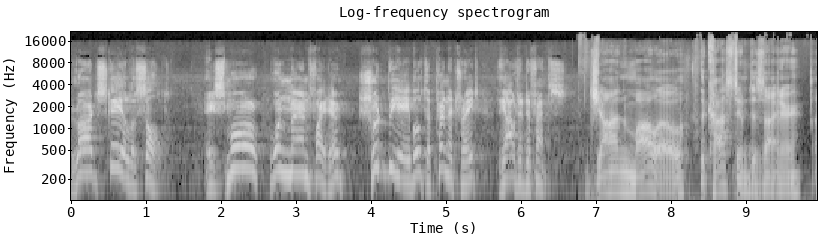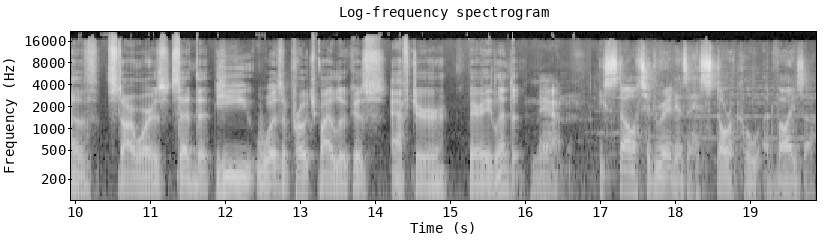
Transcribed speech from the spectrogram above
large scale assault. A small, one man fighter should be able to penetrate the outer defense. John Mollo, the costume designer of Star Wars, said that he was approached by Lucas after Barry Lyndon. Man. He started really as a historical advisor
